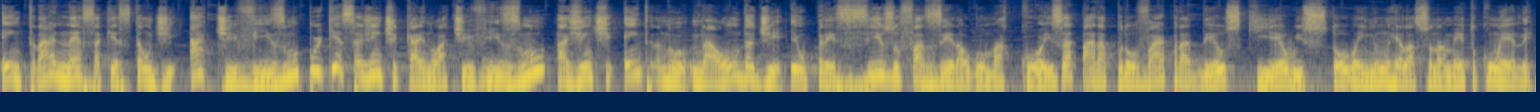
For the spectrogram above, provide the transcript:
entrar nessa questão de ativismo, porque se a gente cai no ativismo, a gente entra no, na onda de eu preciso fazer alguma coisa para provar para Deus que eu estou em um relacionamento com Ele.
